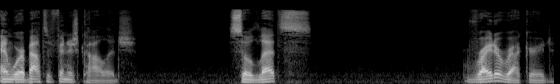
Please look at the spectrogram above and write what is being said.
and we're about to finish college, so let's write a record,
